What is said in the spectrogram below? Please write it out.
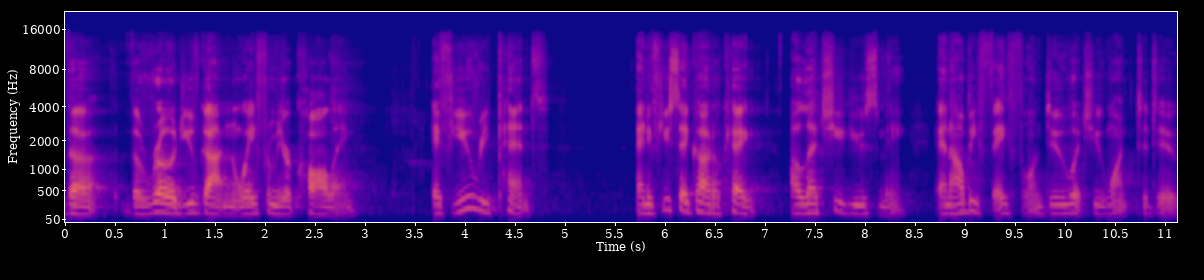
the, the road you've gotten away from your calling, if you repent and if you say, God, okay, I'll let you use me and I'll be faithful and do what you want to do,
